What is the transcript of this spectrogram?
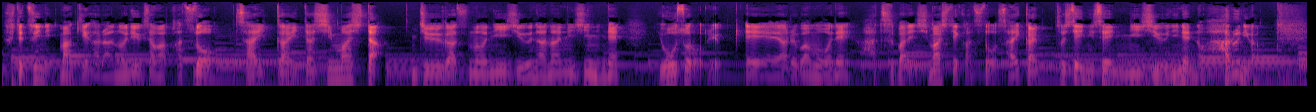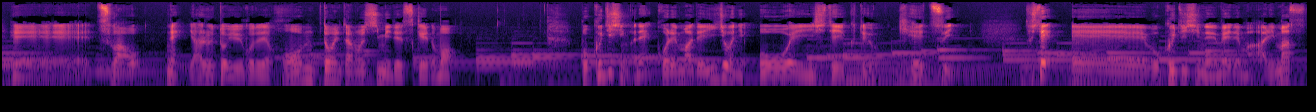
そしてついに牧原紀之さんは活動再開いたしました。10月の27日にね「ヨーソロ」という、えーアルバムをね発売しまして活動再開。そして2022年の春には、えーツアーをねやるということで本当に楽しみですけれども僕自身がねこれまで以上に応援していくという決意そして、えー僕自身の夢でもあります。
